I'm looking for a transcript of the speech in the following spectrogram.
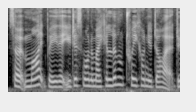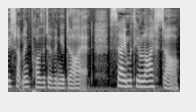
So it might be that you just want to make a little tweak on your diet, do something positive in your diet. Same with your lifestyle.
